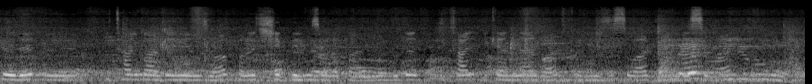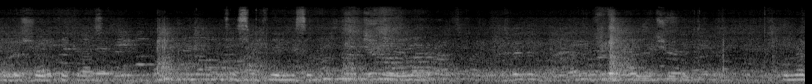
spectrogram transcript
Şöyle e, ithal gardaniyamız var. Para çiçeklerimiz var efendim. Burada ithal dikenler var. Kırmızısı var, pembesi var. Burada şöyle tekrar tespitlerimizi şöyle. şöyle. Bunlar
